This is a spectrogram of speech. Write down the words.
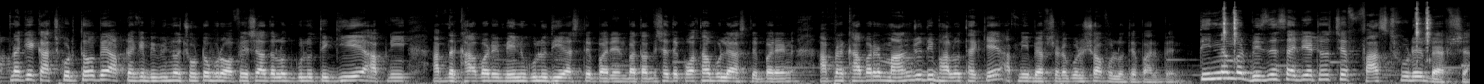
আপনাকে কাজ করতে হবে, আপনাকে বিভিন্ন ছোট বড় অফিস আদালতগুলোতে গিয়ে আপনি আপনার খাবারের মেনুগুলো দিয়ে আসতে পারেন বা তাদের সাথে কথা বলে আসতে পারেন। আপনার খাবারের মান যদি ভালো থাকে, আপনি ব্যবসাটা করে সফল হতে পারবেন। তিন নম্বর বিজনেস আইডিয়াটা হচ্ছে ফাস্ট ফুডের ব্যবসা।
